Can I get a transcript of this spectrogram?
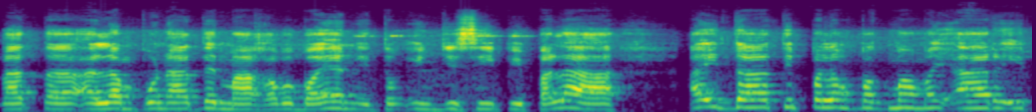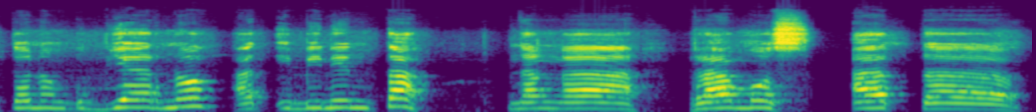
at ah, alam po natin mga kababayan itong NGCP pala ay dati palang pagmamayari ito ng gobyerno at ibininta ng ah, Ramos at ah,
